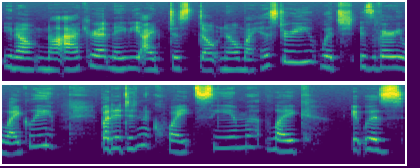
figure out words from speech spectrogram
you know, not accurate. Maybe I just don't know my history, which is very likely. But it didn't quite seem like it was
